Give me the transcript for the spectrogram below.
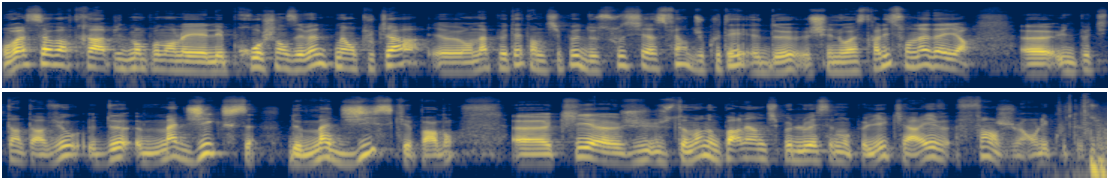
On va le savoir très rapidement pendant les, prochains events, mais en tout cas, euh, on a peut-être un petit peu de soucis à se faire du côté de chez nous Astralis. On a d'ailleurs euh, une petite interview de Magix, de pardon, euh, qui ju- justement nous parlait un petit peu de l'ESL Montpellier qui arrive fin juin. On l'écoute tout de suite.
